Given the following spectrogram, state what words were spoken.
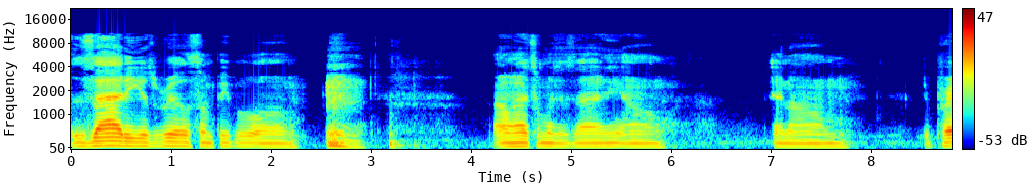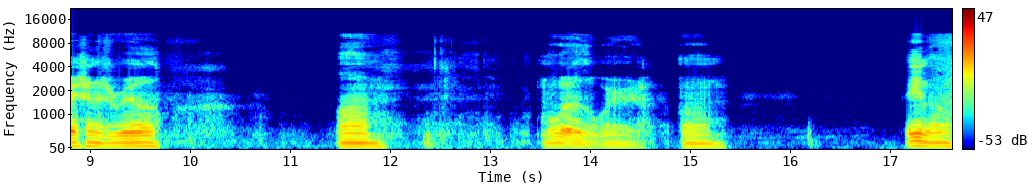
anxiety is real. Some people um, I don't have too much anxiety. Um, and um, depression is real. Um, what other word? Um, you know,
